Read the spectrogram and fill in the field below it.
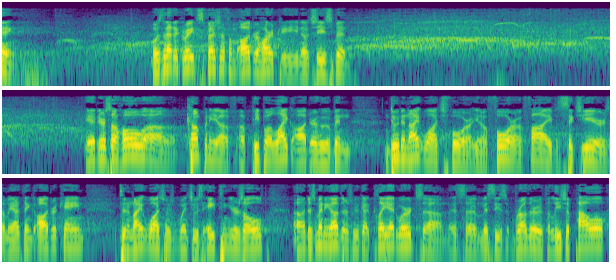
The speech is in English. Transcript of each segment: evening. Wasn't that a great special from Audra Harkey? You know, she's been. Yeah, there's a whole uh, company of, of people like Audra who have been doing the night watch for, you know, four or five, six years. I mean, I think Audra came to the night watch when she was 18 years old. Uh, there's many others. We've got Clay Edwards, um, that's uh, Missy's brother, with Alicia Powell.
